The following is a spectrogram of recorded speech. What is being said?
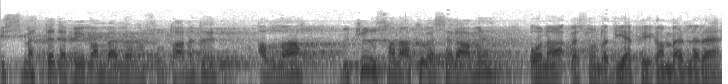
ismette de peygamberlerin sultanıdır. Allah bütün salatı ve selamı ona ve sonra diğer peygamberlere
